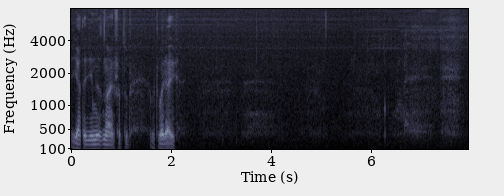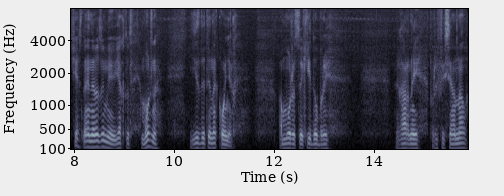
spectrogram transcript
то я тоді не знаю, що тут витворяють. Чесно, я не розумію, як тут можна їздити на конях. А може це який добрий, гарний професіонал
